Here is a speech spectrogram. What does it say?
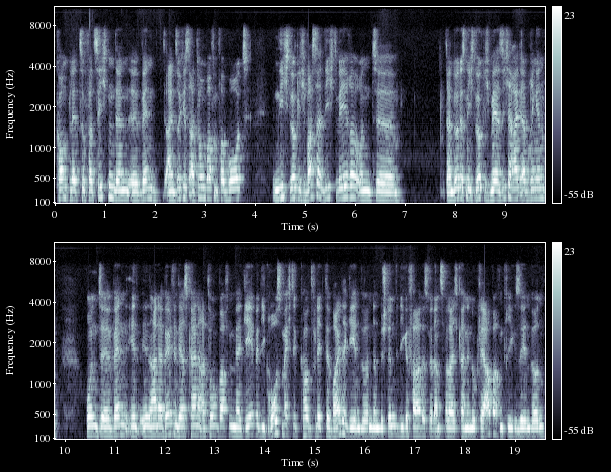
komplett zu verzichten. Denn äh, wenn ein solches Atomwaffenverbot nicht wirklich wasserdicht wäre und äh, dann würde es nicht wirklich mehr Sicherheit erbringen. Und äh, wenn in, in, einer Welt, in der es keine Atomwaffen mehr gäbe, die Großmächtekonflikte weitergehen würden, dann bestimmte die Gefahr, dass wir dann vielleicht keine Nuklearwaffenkriege sehen würden,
